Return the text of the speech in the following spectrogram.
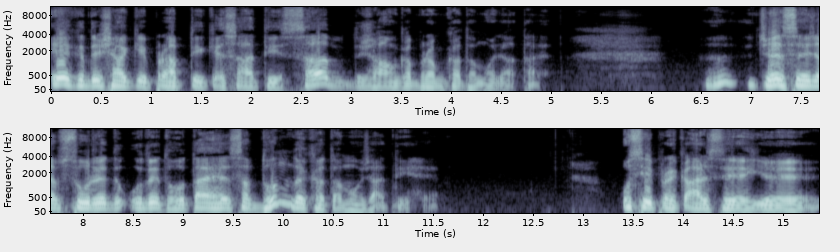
एक दिशा की प्राप्ति के साथ ही सब दिशाओं का भ्रम खत्म हो जाता है। जैसे जब सूर्य उदित होता है, सब धुंध खत्म हो जाती है। उसी प्रकार से ये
